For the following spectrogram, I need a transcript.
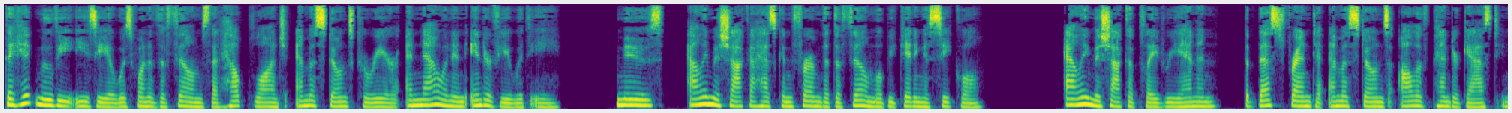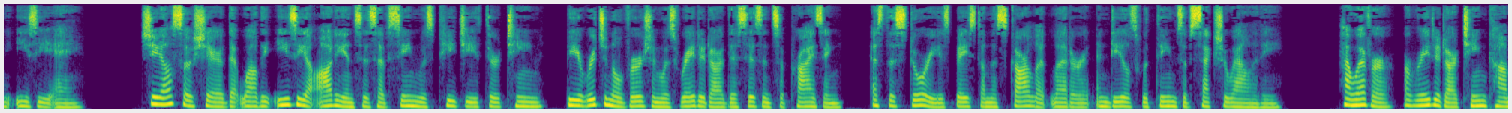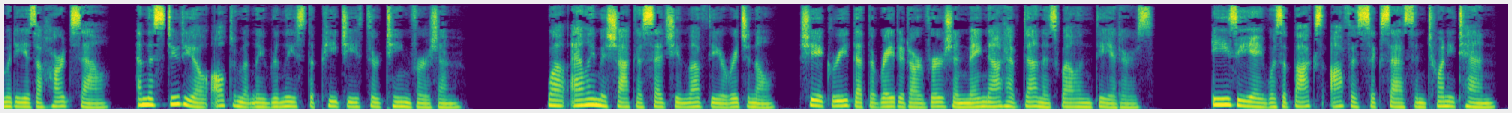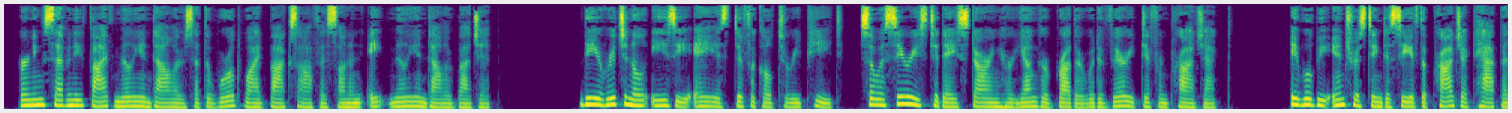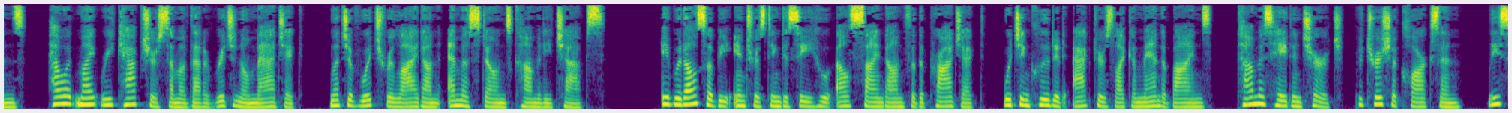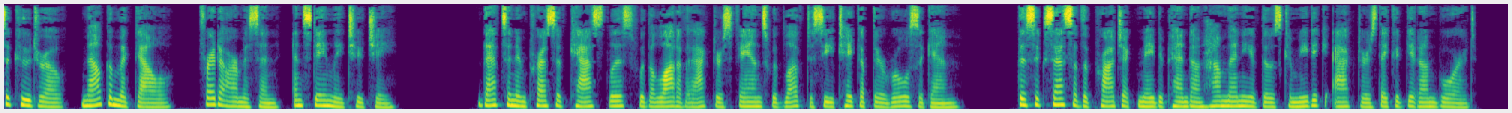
The hit movie Easy A was one of the films that helped launch Emma Stone's career, and now in an interview with E! News, Aly Michalka has confirmed that the film will be getting a sequel. Aly Michalka played Rhiannon, the best friend to Emma Stone's Olive Penderghast in Easy A. She also shared that while the Easy A audiences have seen was PG 13, the original version was rated R. This isn't surprising, as the story is based on the Scarlet Letter and deals with themes of sexuality. However, a rated R teen comedy is a hard sell, and the studio ultimately released the PG 13 version. While Aly Michalka said she loved the original, she agreed that the rated R version may not have done as well in theaters. Easy A was a box office success in 2010, earning $75 million at the worldwide box office on an $8 million budget. The original Easy A is difficult to repeat, so a series today starring her younger brother would a very different project. It will be interesting to see if the project happens, how it might recapture some of that original magic, much of which relied on Emma Stone's comedy chops. It would also be interesting to see who else signed on for the project, which included actors like Amanda Bynes, Thomas Haden Church, Patricia Clarkson, Lisa Kudrow, Malcolm McDowell, Fred Armisen, and Stanley Tucci. That's an impressive cast list with a lot of actors fans would love to see take up their roles again. The success of the project may depend on how many of those comedic actors they could get on board.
